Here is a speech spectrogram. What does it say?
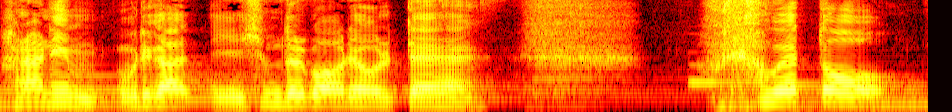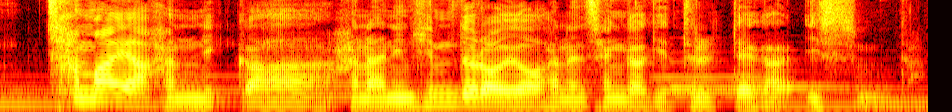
하나님, 우리가 힘들고 어려울 때 우리가 왜 또 참아야 합니까? 하나님 힘들어요 하는 생각이 들 때가 있습니다.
